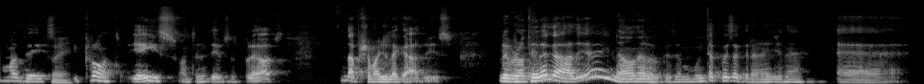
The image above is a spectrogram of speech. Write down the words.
uma vez. Foi. E pronto. E é isso, Anthony Davis nos playoffs. Não dá para chamar de legado isso. O LeBron tem legado. E aí não, né, Lucas? É muita coisa grande, né? É...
